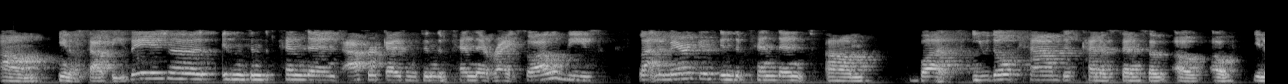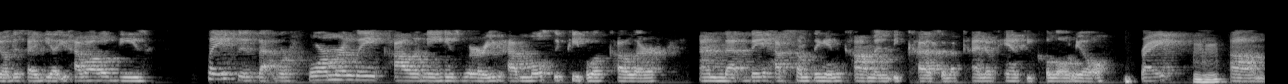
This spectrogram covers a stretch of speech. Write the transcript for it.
um, you know, Southeast Asia isn't independent, Africa isn't independent, right? So all of these, Latin America is independent, um, but you don't have this kind of sense of, of, of, you know, this idea. You have all of these places that were formerly colonies where you have mostly people of color and that they have something in common because of a kind of anti-colonial, right? Mm-hmm. Um,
